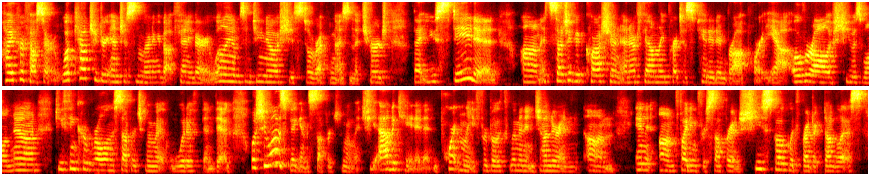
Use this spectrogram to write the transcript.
hi, Professor. What captured your interest in learning about Fannie Barrier Williams? And do you know if she's still recognized in the church that you stated? Um, it's such a good question. And her family participated in Brockport. Yeah, overall, if she was well known, do you think her role in the suffrage movement would have been big? Well, she was big in the suffrage movement. She advocated, it importantly, for both women and gender and um, in um, fighting for suffrage. She spoke with Frederick Douglass.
